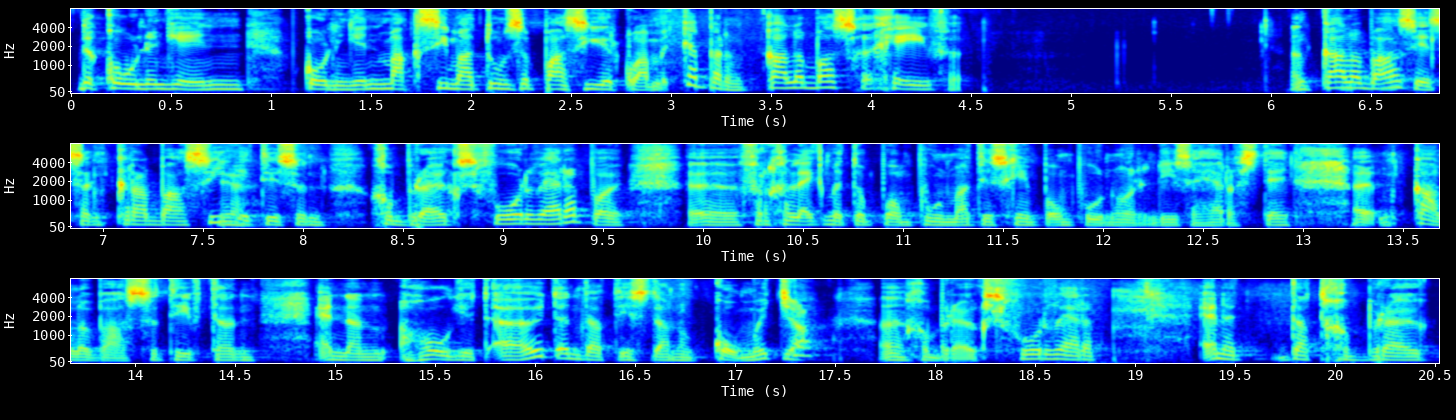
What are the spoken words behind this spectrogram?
De koningin, koningin Maxima, toen ze pas hier kwam, ik heb haar een kalebas gegeven. Een kalebas is een krabassie. Ja. Het is een gebruiksvoorwerp. eh, vergelijk met een pompoen, maar het is geen pompoen hoor in deze herfsttijd. Eh, een kalebas. Het heeft een, en dan hol je het uit en dat is dan een kommetje. Ja. Een gebruiksvoorwerp. En het, dat gebruik,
